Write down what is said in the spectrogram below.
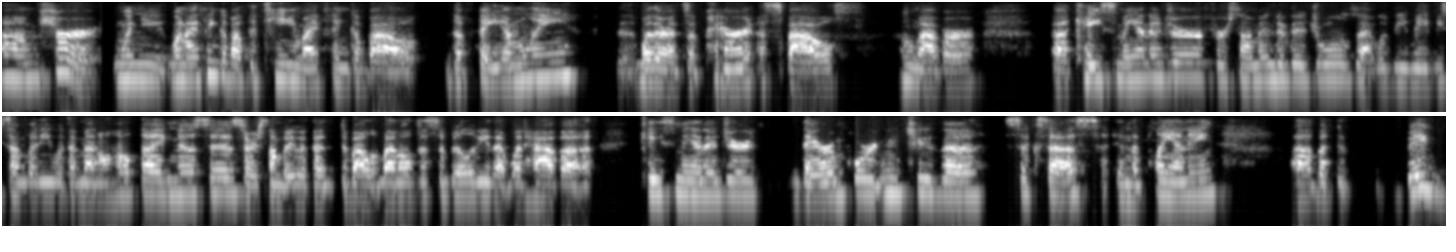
Um, sure. When you when I think about the team, I think about the family, whether it's a parent, a spouse, whomever, a case manager for some individuals. That would be maybe somebody with a mental health diagnosis or somebody with a developmental disability that would have a case manager. They're important to the success in the planning. Uh, but the big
